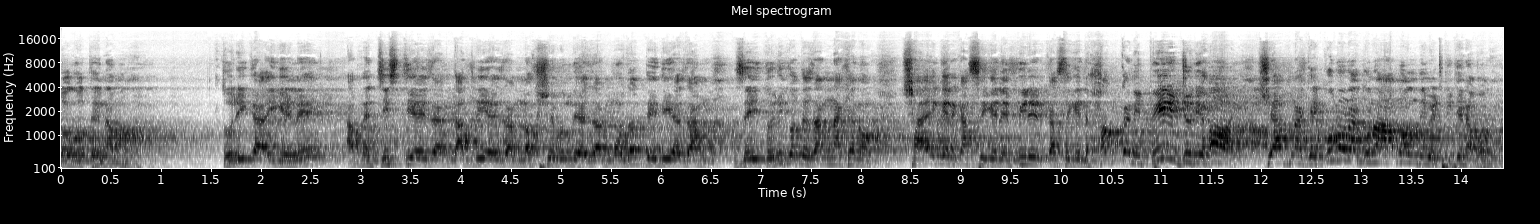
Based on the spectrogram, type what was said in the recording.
জগতে নামা তরিকায় গেলে আপনি চিস্তিয়ায় যান কাদরিয়ায় যান নকশেবন্দিয়ায় যান মোজাদ্দে দিয়ে যান, যেই তরিকতে যান না কেন, শায়েকের কাছে গেলে, পীরের কাছে গেলে হক্কানি পীর যদি হয়, সে আপনাকে কোনো না কোনো আমল দিবে, ঠিক না বলেন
